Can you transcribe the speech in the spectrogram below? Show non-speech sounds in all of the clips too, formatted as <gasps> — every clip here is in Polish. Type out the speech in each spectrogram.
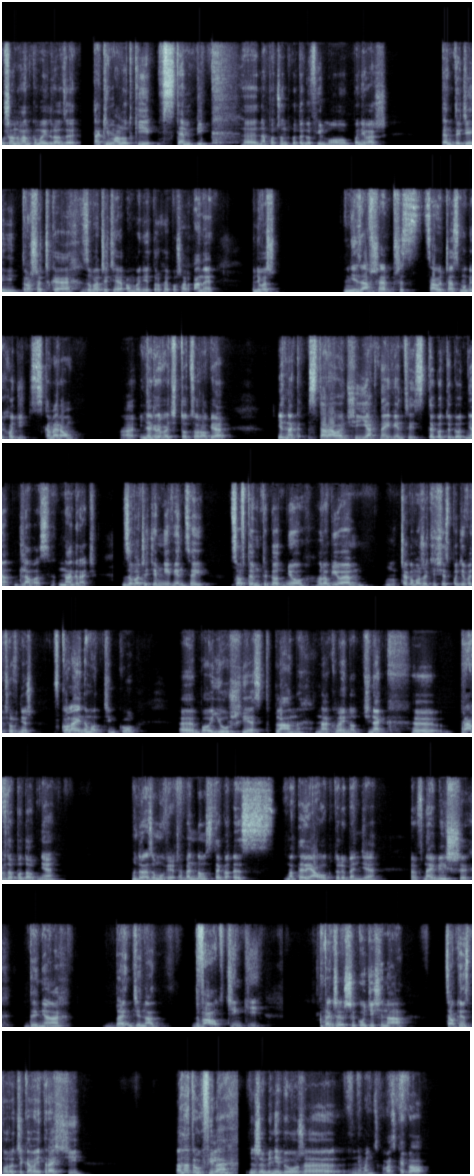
Uszanowanko moi drodzy, taki malutki wstępik e, na początku tego filmu, ponieważ ten tydzień troszeczkę, zobaczycie, on będzie trochę poszarpany, ponieważ nie zawsze przez cały czas mogę chodzić z kamerą e, i nagrywać to, co robię. Jednak starałem się jak najwięcej z tego tygodnia dla Was nagrać. Zobaczycie mniej więcej, co w tym tygodniu robiłem, czego możecie się spodziewać również w kolejnym odcinku, e, bo już jest plan na kolejny odcinek. E, prawdopodobnie od razu mówię, że będą z tego e, z materiału, który będzie w najbliższych dniach, będzie na dwa odcinki. Także szykujcie się na całkiem sporo ciekawej treści. A na tą chwilę, żeby nie było, że nie ma nic Kowalskiego,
